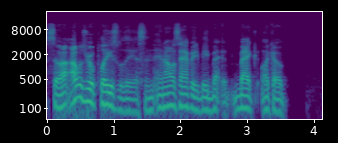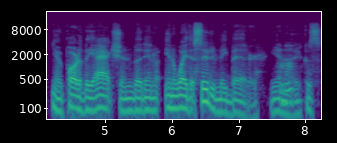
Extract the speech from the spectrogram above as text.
so I, I was real pleased with this, and, and I was happy to be back, back like a you know part of the action, but in a, in a way that suited me better. You Mhm. know, because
